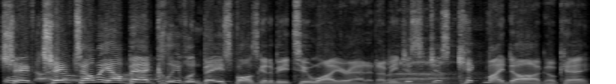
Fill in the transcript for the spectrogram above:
Shave, Look, I Shave, don't, tell me how uh, bad Cleveland baseball is going to be too while you're at it. I mean, just just kick my dog, okay?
